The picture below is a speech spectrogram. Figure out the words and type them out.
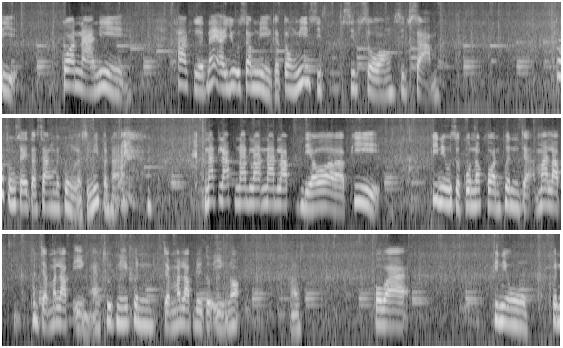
ติก่อนหนานี่ ถ้าเกิดในอายุซ้ำนี่ก็ต้องมีสิบสิบสองสิบสามถ้าสงสัยแตาสั่งไม่คุ้งแล้วสิมีปัญหา นัดรับนัดรับนัดรับเดี๋ยวอะพี่ พี่นิวสกลนครเพิ่นจะมารับเพิ่นจะมารับเองอะชุดนี้เพิ่นจะมารับโดยตัวเองเนาะเพราะว่าพี่นิวเพิ่น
